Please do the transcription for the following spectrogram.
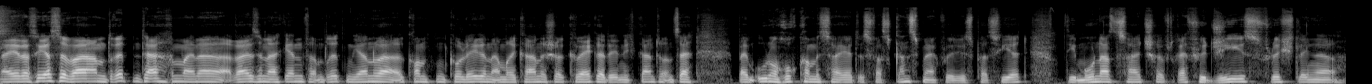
Naja, das erste war am dritten Tag meiner Reise nach Genf, am 3. Januar, kommt ein Kollege, ein amerikanischer Quäker, den ich kannte, und sagt, beim UNO-Hochkommissariat ist was ganz Merkwürdiges passiert. Die Monatszeitschrift Refugees, Flüchtlinge,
